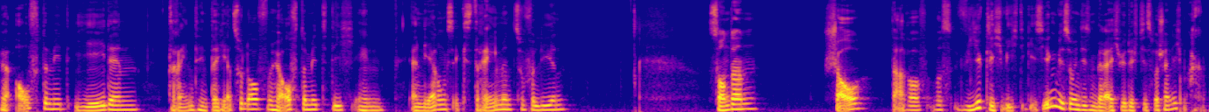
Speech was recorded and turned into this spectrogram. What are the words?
hör auf damit, jedem Trend hinterherzulaufen, hör auf damit, dich in Ernährungsextremen zu verlieren, sondern schau darauf, was wirklich wichtig ist. Irgendwie so in diesem Bereich würde ich das wahrscheinlich machen.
